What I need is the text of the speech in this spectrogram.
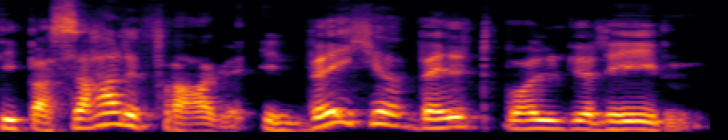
die basale Frage, in welcher Welt wollen wir leben?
